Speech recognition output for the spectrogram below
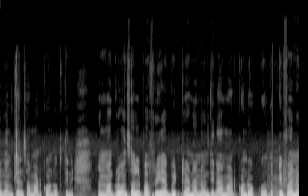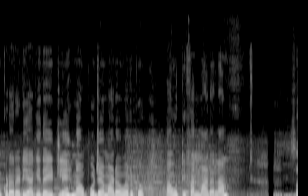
ಒಂದೊಂದು ಕೆಲಸ ಮಾಡ್ಕೊಂಡು ಹೋಗ್ತೀನಿ. ನನ್ನ ಮಗಳು ಒಂದು ಸ್ವಲ್ಪ ಫ್ರೀಯಾಗಿ ಬಿಟ್ಟರೆ ನಾನು ದಿನ ಮಾಡ್ಕೊಂಡು ಹೋಗ್ಬೋದು. ಟಿಫನ್ನು ಕೂಡ ರೆಡಿಯಾಗಿದೆ ಇಡ್ಲಿ. ನಾವು ಪೂಜೆ ಮಾಡೋವರೆಗೂ ನಾವು ಟಿಫನ್ ಮಾಡಲ್ಲ. ಸೊ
